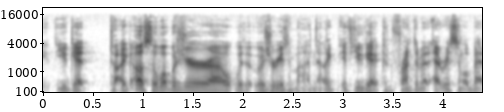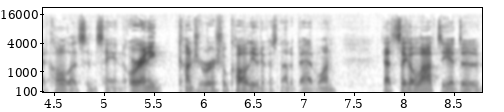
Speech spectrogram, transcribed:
they, you get to, like, oh, so what was your uh, what was your reason behind that? Like if you get confronted about every single bad call, that's insane. Or any controversial call, even if it's not a bad one, that's like a lot. So you have to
